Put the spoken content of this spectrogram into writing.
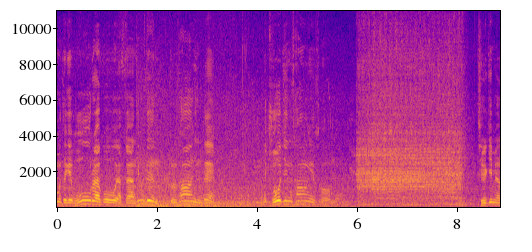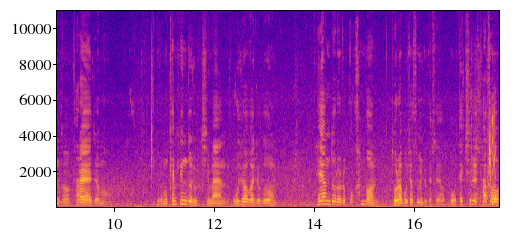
보면 되게 우울하고 약간 힘든 그런 상황인데 주어진 상황에서 뭐 즐기면서 살아야죠 뭐. 여러분 캠핑도 좋지만 오셔가지고 해안도로를 꼭 한번 돌아보셨으면 좋겠어요. 뭐 택시를 타서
